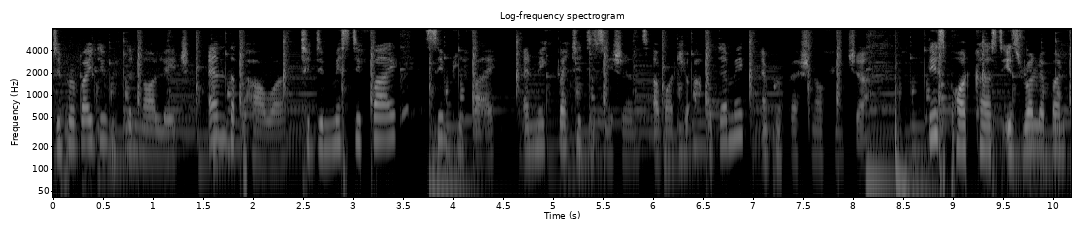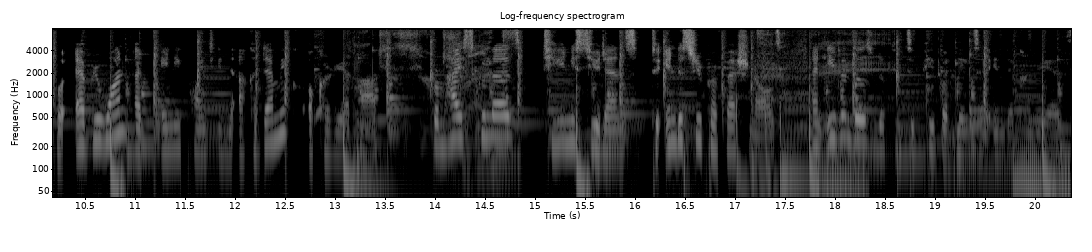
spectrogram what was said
to provide you with the knowledge and the power to demystify, simplify, and make better decisions about your academic and professional future. This podcast is relevant for everyone at any point in the academic or career path, from high schoolers to uni students to industry professionals, and even those looking to pivot later in their careers.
